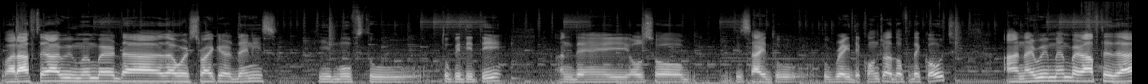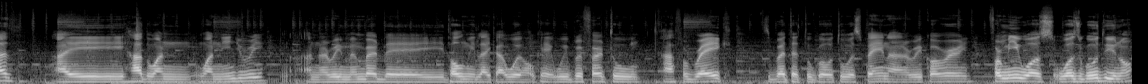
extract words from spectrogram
But after I remember that our striker Dennis, he moves to, to PTT and they also decide to, to break the contract of the coach. And I remember after that, I had one, one injury and I remember they told me like, ah, well, okay, we prefer to have a break. It's better to go to Spain and recover. For me, was was good, you know.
